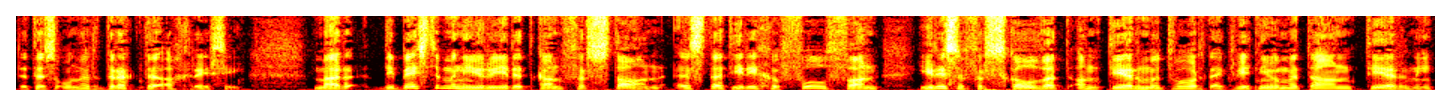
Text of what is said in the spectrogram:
dit is onderdrukte aggressie. Maar die beste manier hoe jy dit kan verstaan is dat hierdie gevoel van hier is 'n verskil wat hanteer moet word. Ek weet nie hoe om dit te hanteer nie.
